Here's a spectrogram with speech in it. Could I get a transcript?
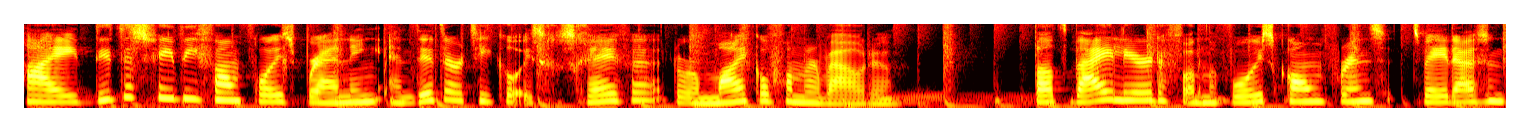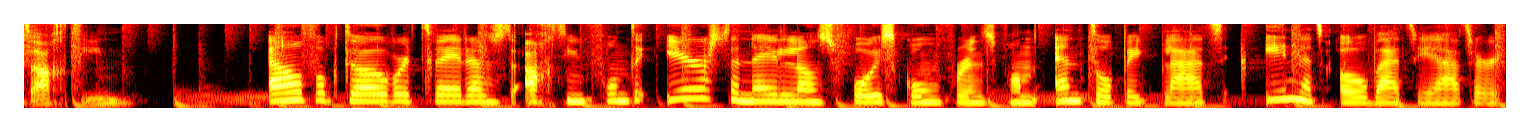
Hi, dit is Phoebe van Voice Branding en dit artikel is geschreven door Michael van der Woude. Wat wij leerden van de Voice Conference 2018. 11 oktober 2018 vond de eerste Nederlandse Voice Conference van Entopic plaats in het OBA Theater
